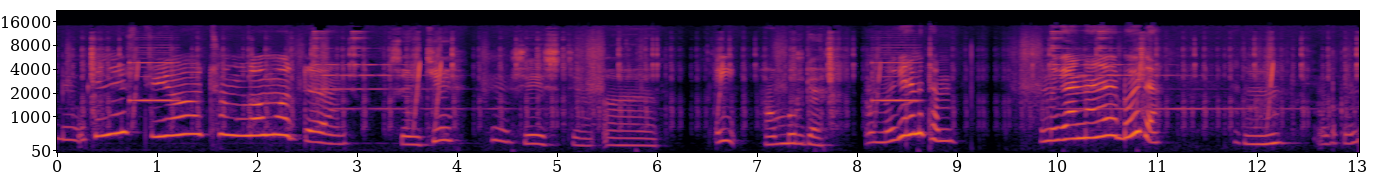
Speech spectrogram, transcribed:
Benimki ne istiyor? Tanımlamadım. Seninki Hı. şey istiyor. Aa, İyi. hamburger. Hamburger mi tamam? Hamburger nerede? Burada. Hı -hı. Al bakalım.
